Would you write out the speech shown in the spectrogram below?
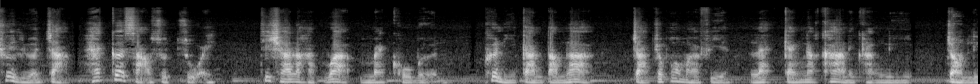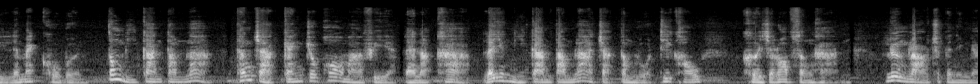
ช่วยเหลือจากแฮกเกอร์สาวสุดสวย ที่ใช้รหัสว่า Meg Coburn เพื่อหนีการตามล่า จากเจ้าพ่อมาเฟีย และแก๊งนักฆ่าในครั้งนี้ จอห์นลีและ Meg Coburn ต้องหนีการตามล่า ทั้งจากแก๊งเจ้าพ่อมาเฟียและนักฆ่า และยังหนีการตามล่าจากตำรวจที่เขาเคยจะลอบสังหาร เรื่องราวจะเป็นยังไง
